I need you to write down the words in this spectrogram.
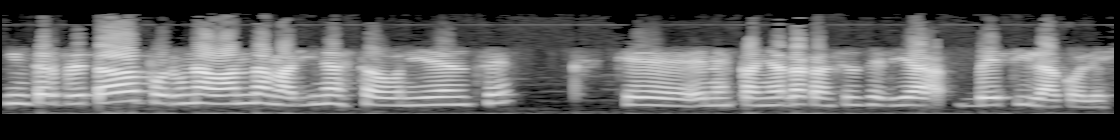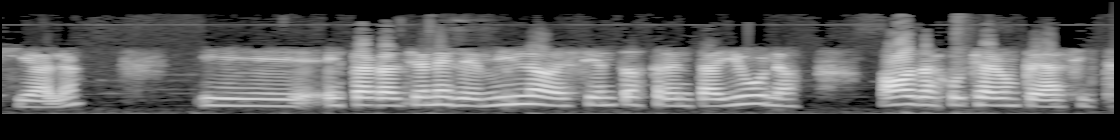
interpretada por una banda marina estadounidense, que en español la canción sería Betty la colegiala. Y esta canción es de 1931. Vamos a escuchar un pedacito.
